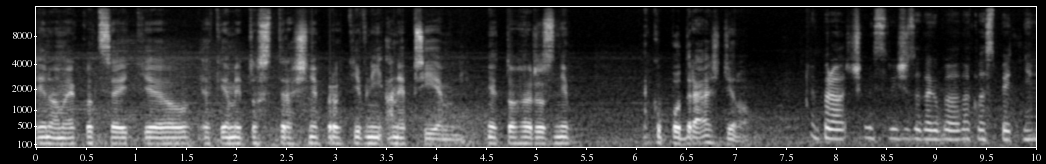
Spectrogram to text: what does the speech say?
jenom jako cítil, jak je mi to strašně protivný a nepříjemný. Mě to hrozně jako podráždilo. Proč myslíš, že to tak bylo takhle zpětně?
